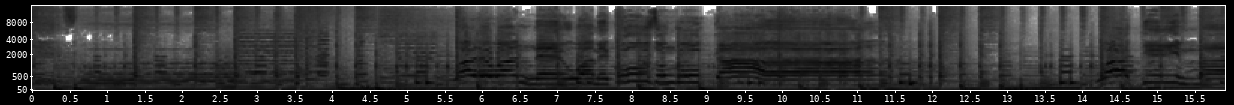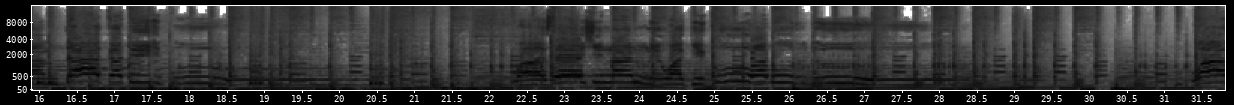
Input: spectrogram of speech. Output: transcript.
mahali patakatifu. wale wanne wamekuzunguka. Wakiimba mtakatifu. Wazee ishirini na nne wakikuabudu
